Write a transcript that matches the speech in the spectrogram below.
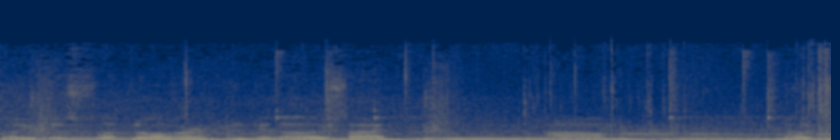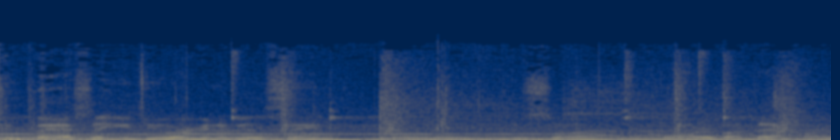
So you just flip it over and do the other side. Um, no two bass that you do are going to be the same, so don't worry about that part.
